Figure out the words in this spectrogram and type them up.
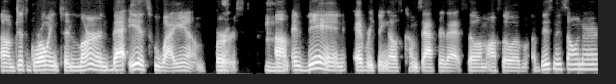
Um, just growing to learn that is who I am first. Right. Mm-hmm. Um, and then everything else comes after that. So I'm also a, a business owner,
